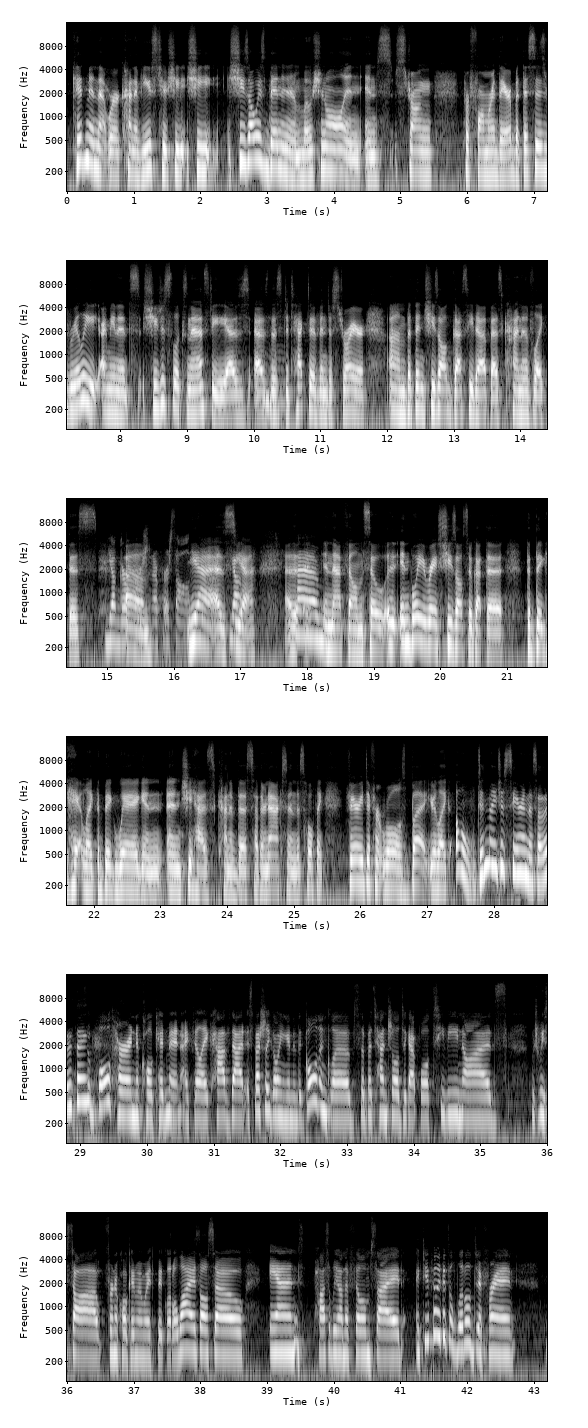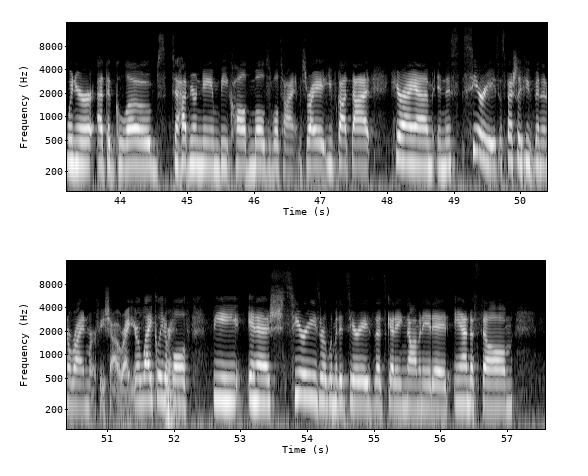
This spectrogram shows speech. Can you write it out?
Kidman that we're kind of used to. She she she's always been an emotional and and strong performer there, but this is really, I mean, it's she just looks nasty as as mm-hmm. this detective and destroyer, um, but then she's all gussied up as kind of like this younger um, version of herself. Yeah, as yeah, uh, um, in that film. So uh, in Boy Erased, she's also got the the big hair, like the big wig, and and she has kind of the southern accent. This whole thing, very different roles, but you're like, oh, didn't I just see her in this other thing? So both her and Nicole Kidman, I feel like, have that, especially going into the Golden Globes, the potential to get both TV nods which we saw for Nicole Kidman with Big Little Lies also, and possibly on the film side. I do feel like it's a little different when you're at the Globes to have your name be called multiple times, right? You've got that, here I am in this series, especially if you've been in a Ryan Murphy show, right? You're likely to right. both be in a series or limited series that's getting nominated and a film.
